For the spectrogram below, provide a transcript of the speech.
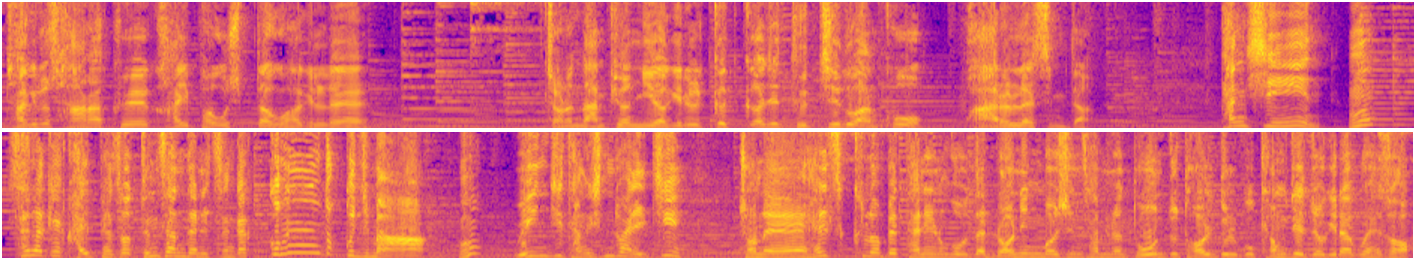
자기도 산악회에 가입하고 싶다고 하길래 저는 남편 이야기를 끝까지 듣지도 않고 화를 냈습니다. 당신, 응? 산악회 가입해서 등산 다닐 생각 꿈도 꾸지 마. 응? 왜인지 당신도 알지? 전에 헬스클럽에 다니는 것보다 러닝머신 사면 돈도 덜 들고 경제적이라고 해서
